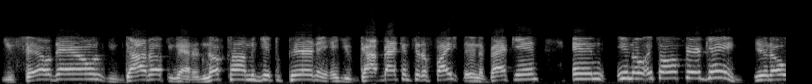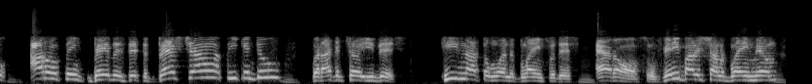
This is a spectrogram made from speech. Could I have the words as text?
You fell down. You got up. You had enough time to get prepared, and, and you got back into the fight in the back end. And you know it's all fair game. You know I don't think Bayless did the best job he can do, but I can tell you this: he's not the one to blame for this at all. So if anybody's trying to blame him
